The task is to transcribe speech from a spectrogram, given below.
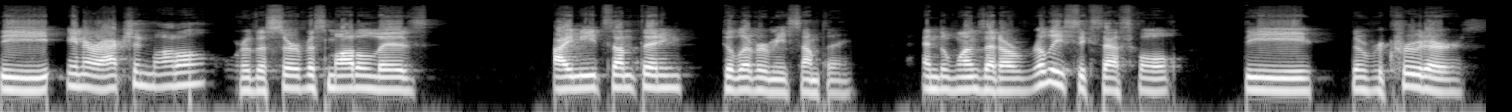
the interaction model or the service model is I need something, deliver me something. And the ones that are really successful, the the recruiters,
